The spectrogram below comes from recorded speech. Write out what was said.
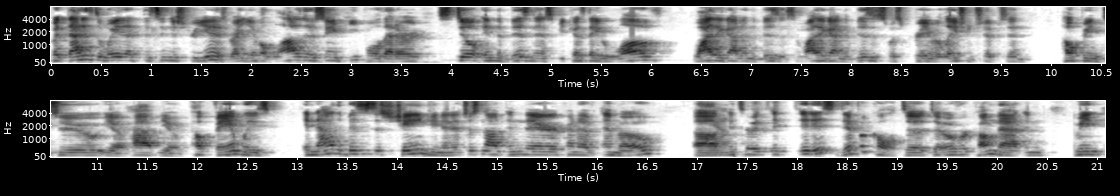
but that is the way that this industry is, right? You have a lot of those same people that are still in the business because they love why they got in the business. And why they got in the business was creating relationships and helping to, you know, have, you know, help families. And now the business is changing and it's just not in their kind of MO. Um, Yeah. And so it, it, it is difficult to, to overcome that. And I mean,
